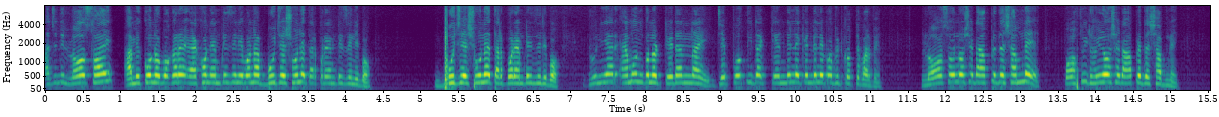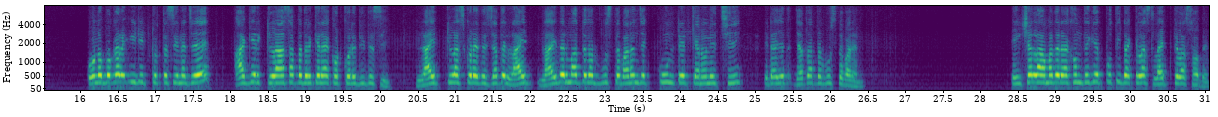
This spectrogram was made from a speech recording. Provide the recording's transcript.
আর যদি লস হয়, আমি কোনো প্রকারে এখন এমটিজি নিব না, বুঝে শুনে তারপরে এমটিজি নিব। বুঝে শুনে তারপর এমটিজি নিব। দুনিয়ার এমন কোনো ট্রেডার নাই যে প্রতিটা ক্যান্ডেলে ক্যান্ডেলে প্রফিট করতে পারবে। লস হইলেও সেটা আপনাদের সামনে প্রফিট হইলেও সেটা আপনাদের সামনে। কোনো প্রকার এডিট করতেছি না যে আগের ক্লাস আপনাদেরকে রেকর্ড করে দিতেছি লাইভ ক্লাস করে দিতেছি, যাতে লাইভ লাইভের মাধ্যমে বুঝতে পারেন যে কোন ট্রেড কেন নিচ্ছি, এটা যাতে- আপনি বুঝতে পারেন। ইনশাল্লাহ আমাদের এখন থেকে প্রতিটা ক্লাস লাইভ ক্লাস হবে।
